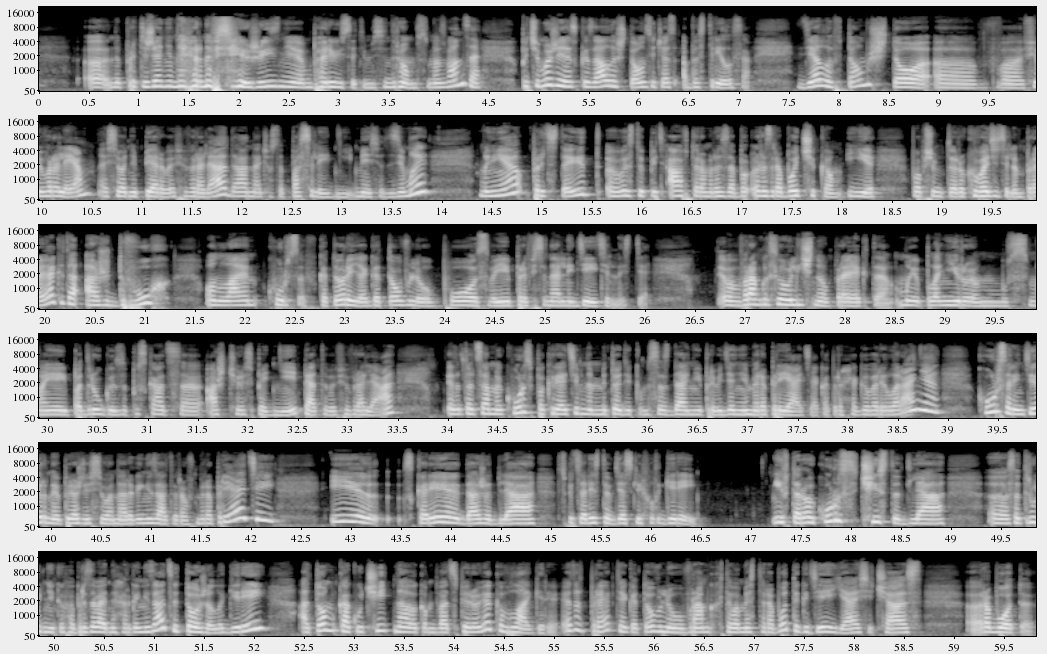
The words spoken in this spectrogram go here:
на протяжении, наверное, всей жизни борюсь с этим синдромом самозванца. Почему же я сказала, что он сейчас обострился? Дело в том, что э, в феврале, а сегодня 1 февраля, да, начался последний месяц зимы, мне предстоит выступить автором, разработчиком и, в общем-то, руководителем проекта аж двух онлайн-курсов, которые я готовлю по своей профессиональной деятельности. В рамках своего личного проекта мы планируем с моей подругой запускаться аж через 5 дней, 5 февраля. Это тот самый курс по креативным методикам создания и проведения мероприятий, о которых я говорила ранее. Курс, ориентированный прежде всего на организаторов мероприятий и скорее даже для специалистов детских лагерей. И второй курс чисто для э, сотрудников образовательных организаций, тоже лагерей, о том, как учить навыкам 21 века в лагере. Этот проект я готовлю в рамках того места работы, где я сейчас э, работаю.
